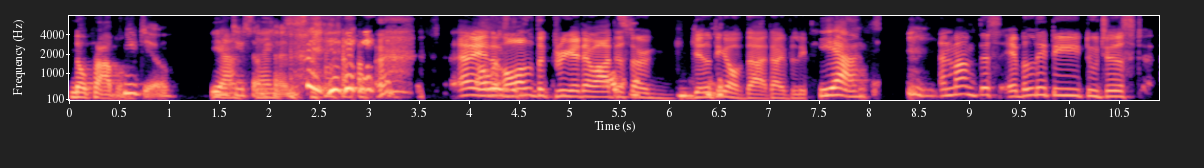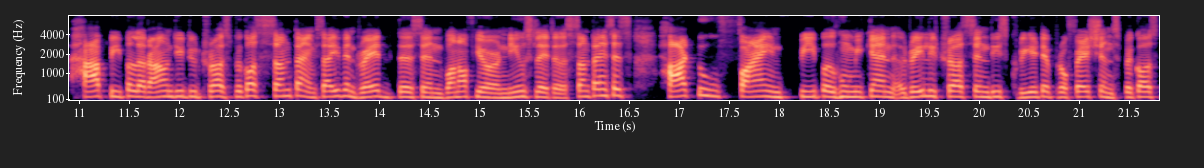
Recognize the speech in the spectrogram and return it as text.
no problem. You do. Yeah. You do sometimes. I mean, always all the creative artists are guilty of that, I believe. Yeah and ma'am this ability to just have people around you to trust because sometimes i even read this in one of your newsletters sometimes it's hard to find people whom you can really trust in these creative professions because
